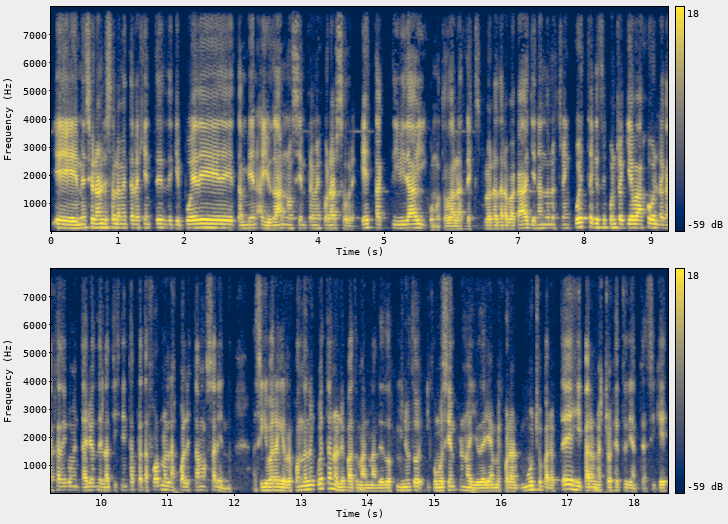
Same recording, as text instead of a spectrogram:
eh, mencionarle solamente a la gente de que puede también ayudarnos siempre a mejorar sobre esta actividad y como todas las de Explora Tarapacá, llenando nuestra encuesta que se encuentra aquí abajo en la caja de comentarios de las distintas plataformas en las cuales estamos saliendo. Así que para que respondan la encuesta no les va a tomar más de dos minutos y como siempre nos ayudaría a mejorar mucho para ustedes y para nuestros estudiantes. Así que,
